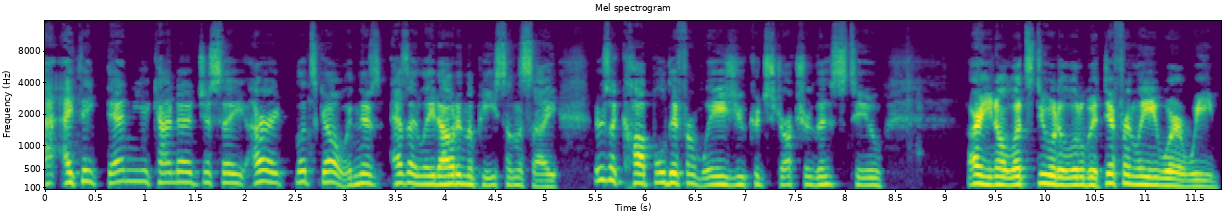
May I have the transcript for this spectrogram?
I, I think then you kind of just say, all right, let's go. And there's, as I laid out in the piece on the site, there's a couple different ways you could structure this to, all right, you know, let's do it a little bit differently where we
